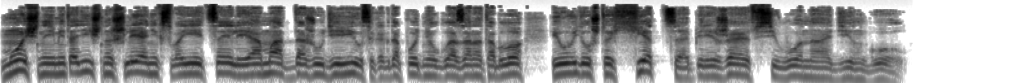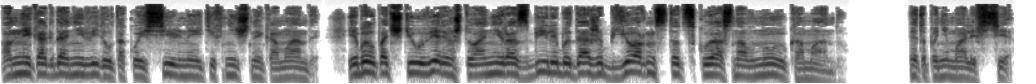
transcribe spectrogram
Мощно и методично шли они к своей цели, и Амат даже удивился, когда поднял глаза на табло и увидел, что хетцы опережают всего на один гол. Он никогда не видел такой сильной и техничной команды и был почти уверен, что они разбили бы даже Бьорнстадскую основную команду. Это понимали все.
